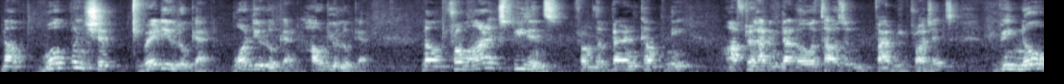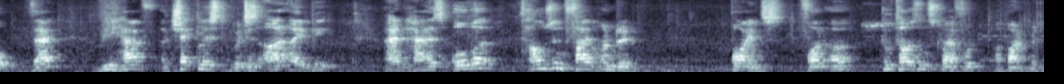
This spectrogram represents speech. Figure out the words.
Now, workmanship, where do you look at? What do you look at? How do you look at? Now, from our experience from the parent company, after having done over 1,500 projects, we know that we have a checklist which is our IP and has over 1,500 points for a 2,000 square foot apartment.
